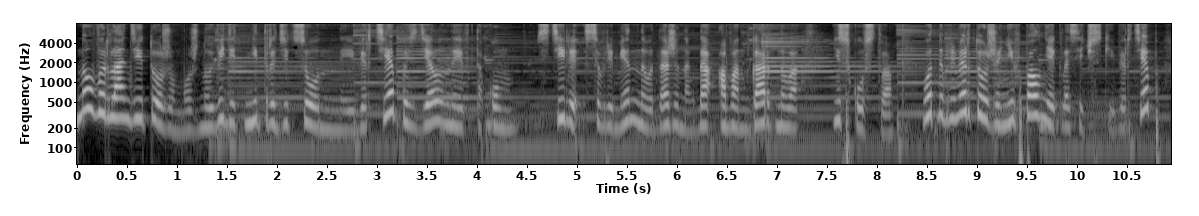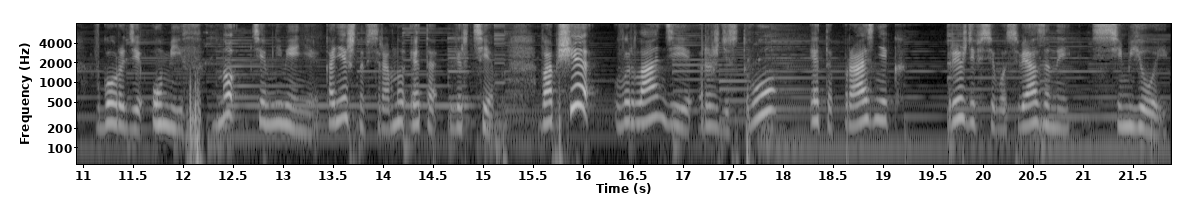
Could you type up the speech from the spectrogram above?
Но в Ирландии тоже можно увидеть нетрадиционные вертепы, сделанные в таком стиле современного, даже иногда авангардного искусства. Вот, например, тоже не вполне классический вертеп в городе Омиф, но тем не менее, конечно, все равно это вертеп. Вообще в Ирландии Рождество – это праздник, прежде всего связанный с семьей.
